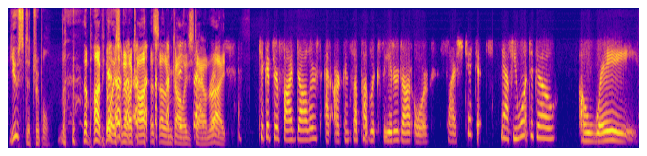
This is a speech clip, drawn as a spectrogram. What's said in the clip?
used to triple the population of a, co- a southern college town, right? Tickets are five dollars at arkansaspublictheater.org slash tickets. Now, if you want to go away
